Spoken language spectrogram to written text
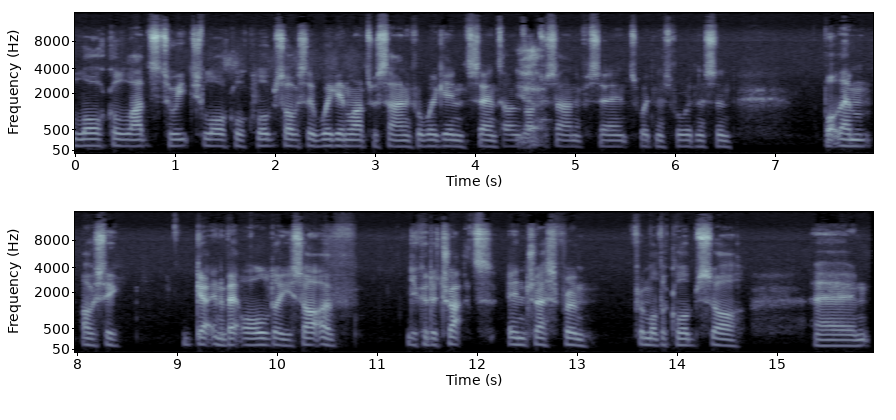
local lads to each local club. So obviously Wigan lads were signing for Wigan, St Helens Yeah. lads were signing for Saints, Widnes for Widnes, and but then obviously getting a bit older, you sort of you could attract interest from from other clubs. So um,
